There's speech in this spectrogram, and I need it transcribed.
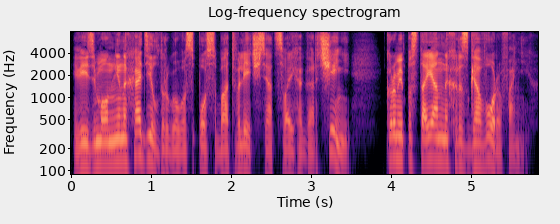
Видимо, он не находил другого способа отвлечься от своих огорчений, кроме постоянных разговоров о них.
